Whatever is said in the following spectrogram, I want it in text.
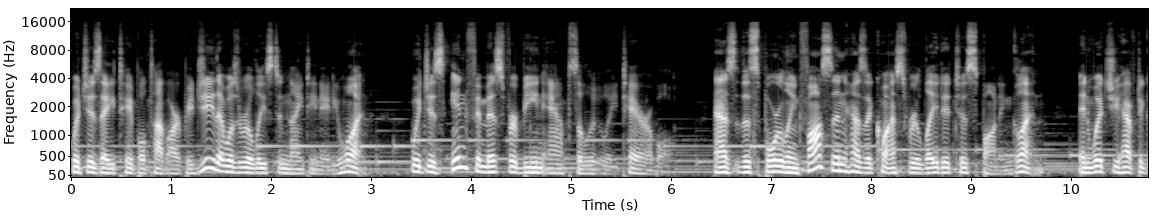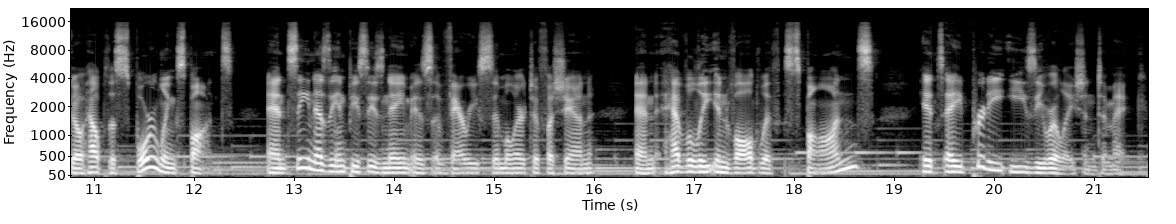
which is a tabletop RPG that was released in 1981, which is infamous for being absolutely terrible. As the Sporeling Fahssn has a quest related to Spawning Glen, in which you have to go help the Sporeling spawns, and seeing as the NPC's name is very similar to Fashan and heavily involved with spawns, it's a pretty easy relation to make.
